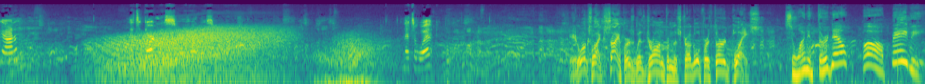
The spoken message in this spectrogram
I got him. That's a darkness. Darkness. That's a what? It looks like Seifer's withdrawn from the struggle for third place. So I'm in third now? Oh, baby!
